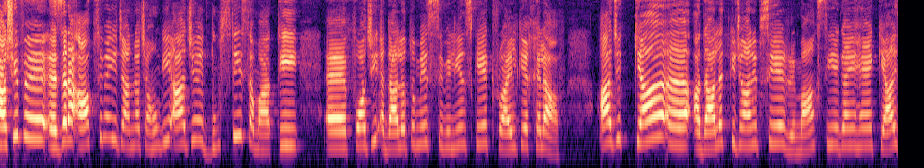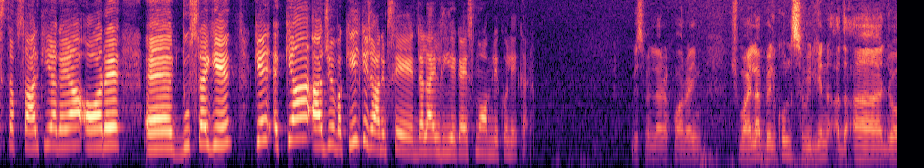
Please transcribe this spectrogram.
काशिफ जरा आपसे मैं ये जानना चाहूँगी, आज दूसरी समात थी फौजी अदालतों में सिविलियंस के ट्रायल के खिलाफ। आज क्या अदालत की जानब से रिमार्क्स दिए गए हैं? क्या इस्तफसार किया गया? और दूसरा ये कि क्या आज वकील की जानब से दलाइल दिए गए इस मामले को लेकर? बिस्मिल्लाह शुमाइला बिल्कुल सिविलियन जो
